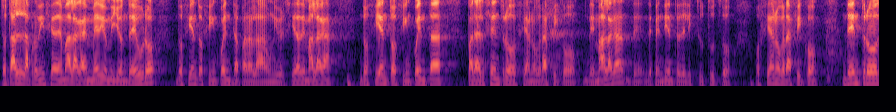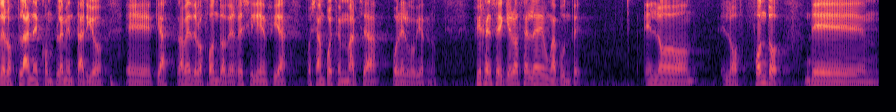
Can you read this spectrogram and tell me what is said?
Total, la provincia de Málaga en medio millón de euros, 250 para la Universidad de Málaga, 250 para el Centro Oceanográfico de Málaga, dependiente del Instituto Oceanográfico, dentro de los planes complementarios eh, que a través de los fondos de resiliencia pues, se han puesto en marcha por el Gobierno. Fíjense, quiero hacerles un apunte. En, los fondos de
